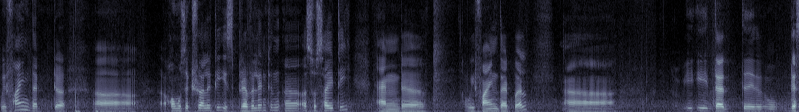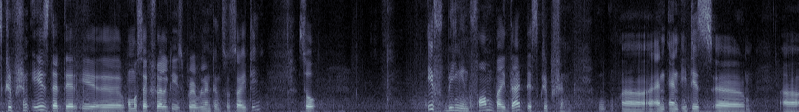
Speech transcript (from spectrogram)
we find that uh, uh, homosexuality is prevalent in a society and we find that well that the description is that there uh, homosexuality is prevalent in society. So, if being informed by that description uh, and, and it is uh, uh,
